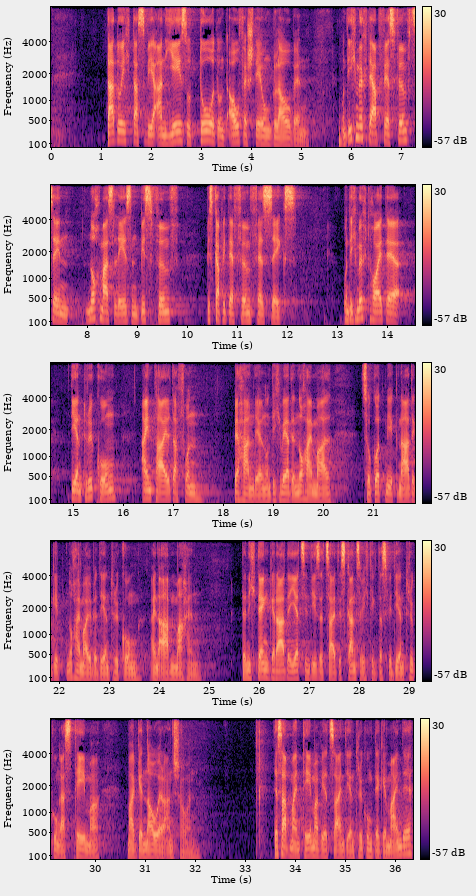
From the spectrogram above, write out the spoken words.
dadurch, dass wir an Jesu Tod und Auferstehung glauben. Und ich möchte ab Vers 15 nochmals lesen bis, 5, bis Kapitel 5, Vers 6. Und ich möchte heute die Entrückung, ein Teil davon behandeln. Und ich werde noch einmal, so Gott mir Gnade gibt, noch einmal über die Entrückung ein Abend machen. Denn ich denke, gerade jetzt in dieser Zeit ist ganz wichtig, dass wir die Entrückung als Thema mal genauer anschauen. Deshalb mein Thema wird sein die Entrückung der Gemeinde,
